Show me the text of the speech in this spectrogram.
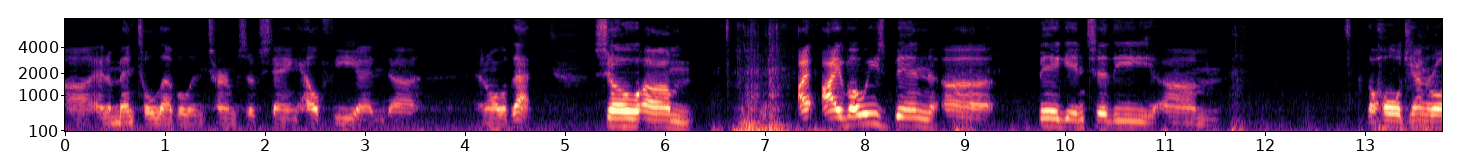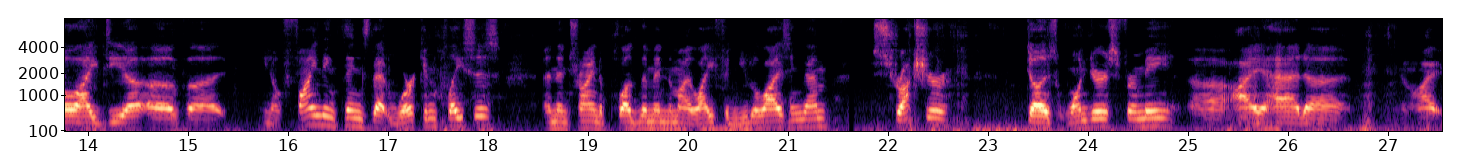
uh, and a mental level in terms of staying healthy and uh, and all of that. So um, I, I've always been uh, big into the um, the whole general idea of uh, you know finding things that work in places and then trying to plug them into my life and utilizing them. Structure does wonders for me. Uh, I had uh, you know I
